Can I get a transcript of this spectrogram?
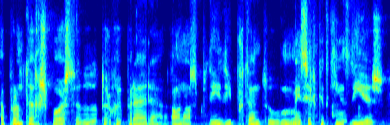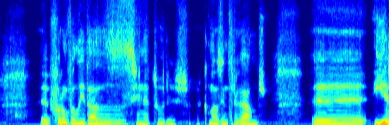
a pronta resposta do Dr. Rui Pereira ao nosso pedido e, portanto, em cerca de 15 dias eh, foram validadas as assinaturas que nós entregámos eh, e a,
